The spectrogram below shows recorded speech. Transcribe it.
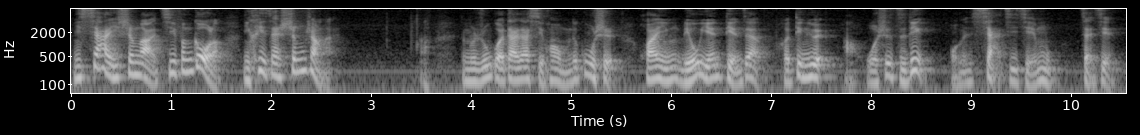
你下一升啊，积分够了，你可以再升上来。那么如果大家喜欢我们的故事，欢迎留言、点赞和订阅啊！我是子定，我们下期节目再见。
